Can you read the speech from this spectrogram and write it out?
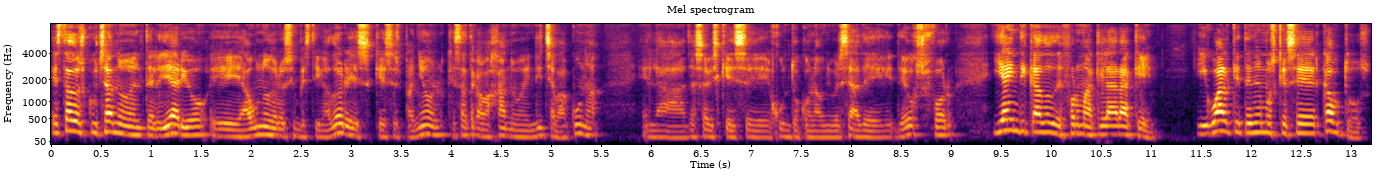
He estado escuchando en el telediario eh, a uno de los investigadores, que es español, que está trabajando en dicha vacuna, en la, ya sabéis que es eh, junto con la Universidad de, de Oxford, y ha indicado de forma clara que, igual que tenemos que ser cautos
